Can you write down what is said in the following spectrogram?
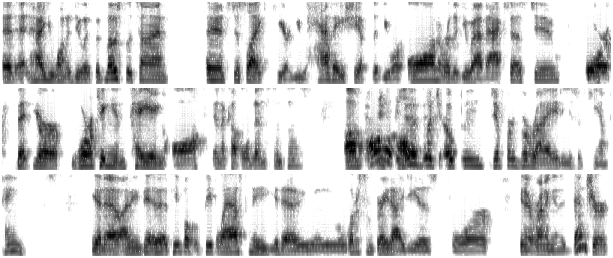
and and how you want to do it but most of the time it's just like here you have a ship that you are on or that you have access to or that you're working and paying off in a couple of instances um, all, all that. of which open different varieties of campaign books. you know i mean uh, people people ask me you know what are some great ideas for you know running an adventure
